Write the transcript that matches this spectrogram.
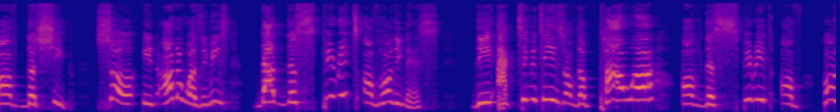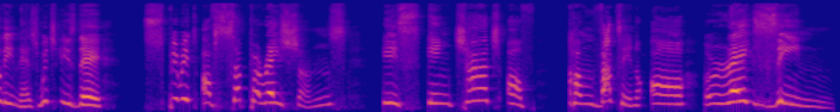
of the sheep. So, in other words, it means that the spirit of holiness, the activities of the power of the spirit of holiness, which is the spirit of separations, is in charge of converting or raising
